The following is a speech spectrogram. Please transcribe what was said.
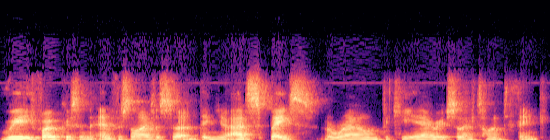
really focus and emphasize a certain thing. You know, add space around the key areas so they have time to think.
